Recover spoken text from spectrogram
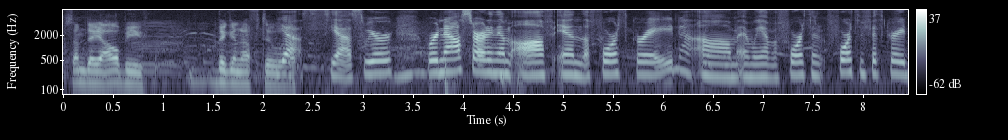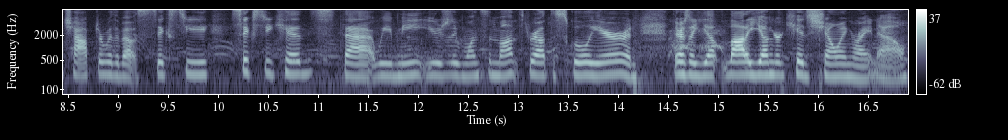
someday i'll be big enough to uh, Yes, yes, we're we're now starting them off in the fourth grade, um, and we have a fourth and fourth and fifth grade chapter with about 60, 60 kids that we meet usually once a month throughout the school year, and there's a y- lot of younger kids showing right now.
